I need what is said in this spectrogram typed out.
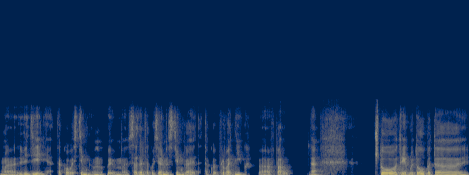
введения такого стим, создали такой термин стимгайд, такой проводник э, в пару, да, что требует опыта,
